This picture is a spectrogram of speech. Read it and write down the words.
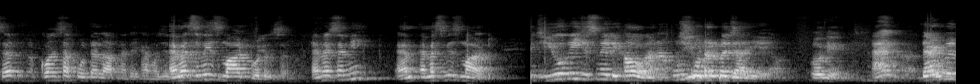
Sir कौन सा पोर्टल आपने देखा मुझे MSME Smart Portal, sir. MSME M- MSME Smart. जियो भी जिसमें लिखा होगा ना उस पोर्टल पर जाइए आप Okay. And that will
